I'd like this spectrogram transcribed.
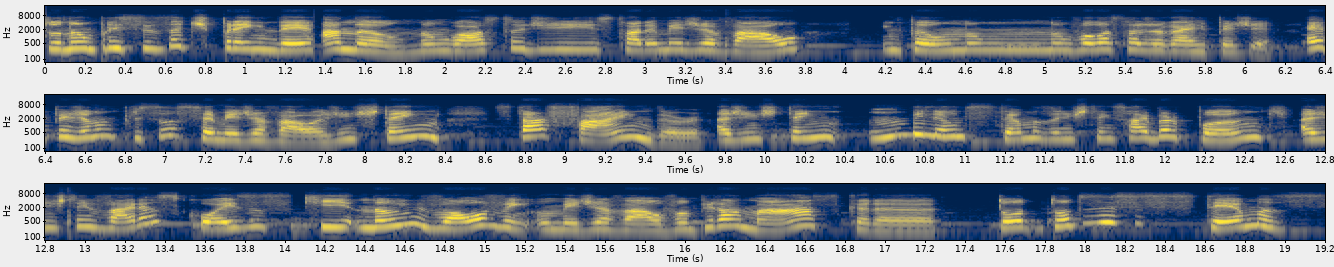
tu não precisa te prender. Ah, não, não gosto de história medieval. Então não, não vou gostar de jogar RPG. RPG não precisa ser medieval. A gente tem Starfinder, a gente tem um bilhão de sistemas, a gente tem Cyberpunk, a gente tem várias coisas que não envolvem o medieval. Vampiro à Máscara, to todos esses sistemas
